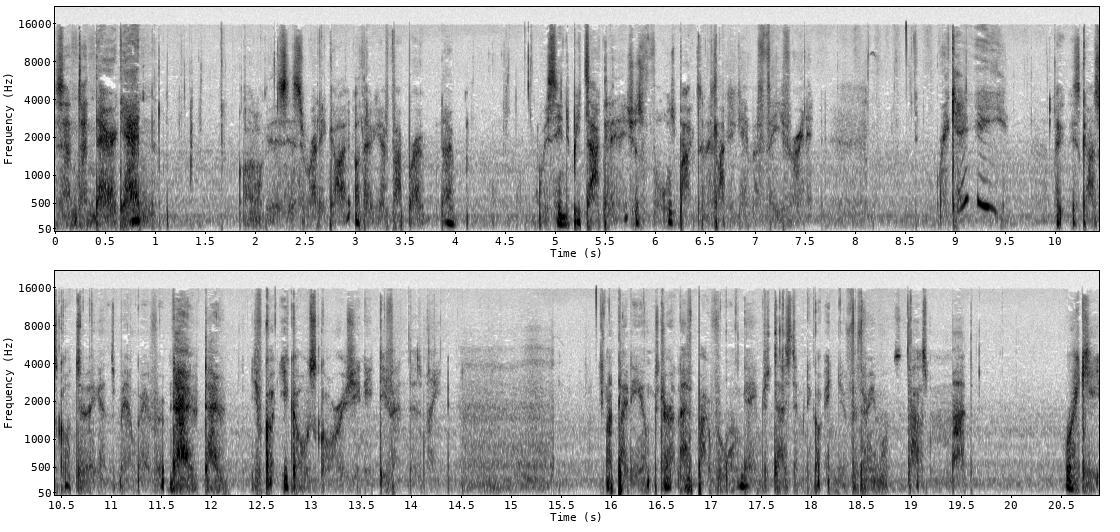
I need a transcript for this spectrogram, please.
Santander again. Oh, look, this is a rally guy. Oh, there we go, Fabro. No. We seem to be tackling, it just falls back to it's like a game of FIFA in it. Ricky! Look, this guy scored two against me. I'm going for it. No, don't. You've got your goal scorers, you need defenders, mate. I played a youngster at left back for one game to test him and he got injured for three months. That's mad. Ricky.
